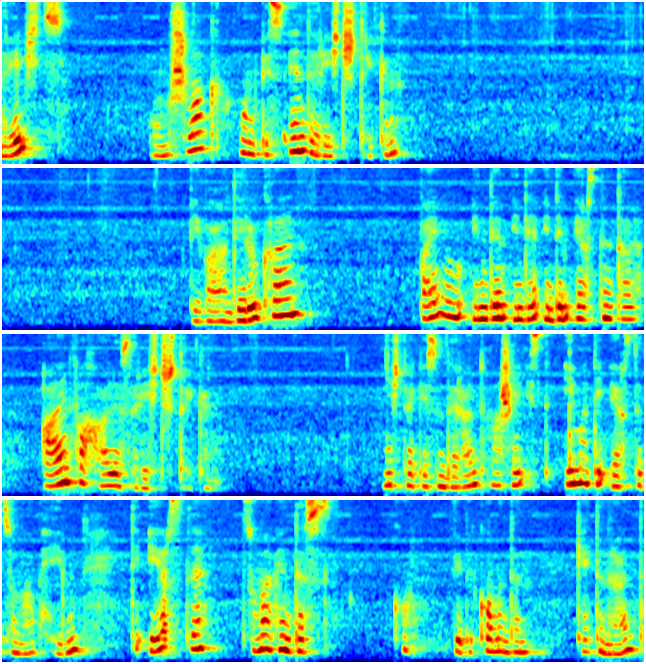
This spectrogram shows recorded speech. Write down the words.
rechts, Umschlag und bis Ende rechts stricken. Wie waren die Rückreihen? Bei, in, den, in, den, in dem ersten Teil einfach alles recht stricken. Nicht vergessen, die Randmasche ist immer die erste zum Abheben. Die erste zum Abheben, das, wir bekommen dann Kettenrand.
